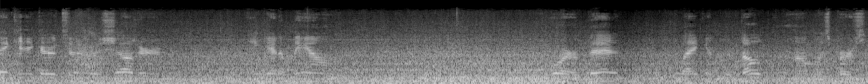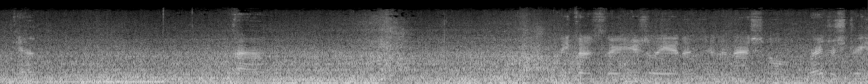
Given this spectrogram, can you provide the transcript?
they can't go to the shelter and get a meal or a bed like an adult homeless person can. Um, because they're usually in a, in a national registry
